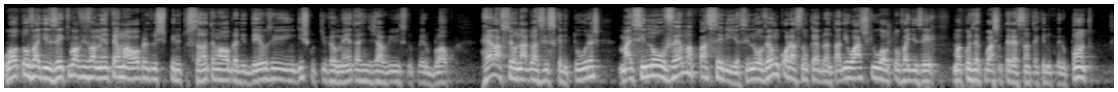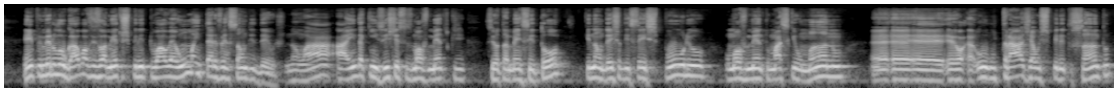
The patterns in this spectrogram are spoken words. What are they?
O autor vai dizer que o avivamento é uma obra do Espírito Santo, é uma obra de Deus, e indiscutivelmente, a gente já viu isso no primeiro bloco, relacionado às Escrituras, mas se não houver uma parceria, se não houver um coração quebrantado, e eu acho que o autor vai dizer uma coisa que eu acho interessante aqui no primeiro ponto, em primeiro lugar, o avivamento espiritual é uma intervenção de Deus. Não há, ainda que existem esses movimentos que o senhor também citou, que não deixa de ser espúrio, um movimento mais que humano, é, é, é, é o traje ao Espírito Santo,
